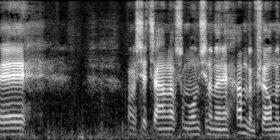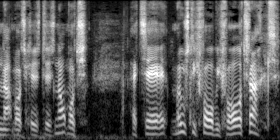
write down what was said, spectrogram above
Uh, I'm going to sit down and have some lunch in a minute. I haven't been filming that much because there's not much. It's uh, mostly 4x4 tracks.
